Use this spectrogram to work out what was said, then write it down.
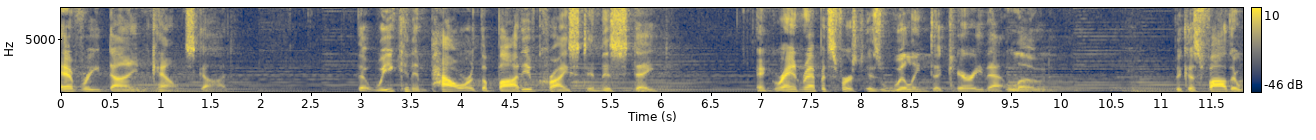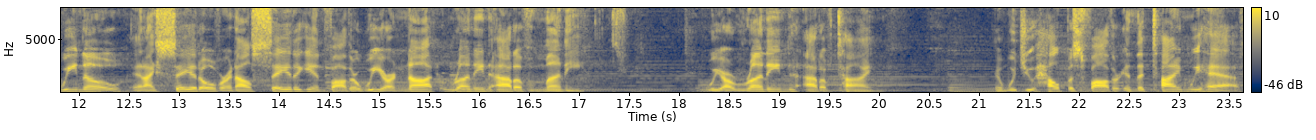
every dime counts, God. That we can empower the body of Christ in this state. And Grand Rapids First is willing to carry that load. Because, Father, we know, and I say it over and I'll say it again, Father, we are not running out of money. We are running out of time. And would you help us, Father, in the time we have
